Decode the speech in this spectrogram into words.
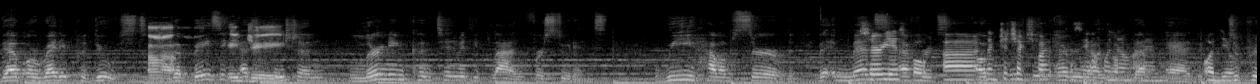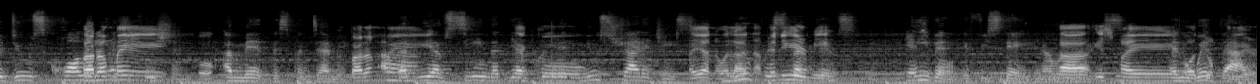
they have already produced Ah, the Basic AJ. Education Learning Continuity Plan for students. We have observed the immense Sir, yes po. efforts Ah, of each and kasi every one of DepEd um, audio. to produce quality Parang may- education amid this pandemic. Parang may- that we have seen that we have created new strategies, Ayan, wala new na. Can you hear me? perspectives, even if we stay in our Uh, homes. is my and with that, clear?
